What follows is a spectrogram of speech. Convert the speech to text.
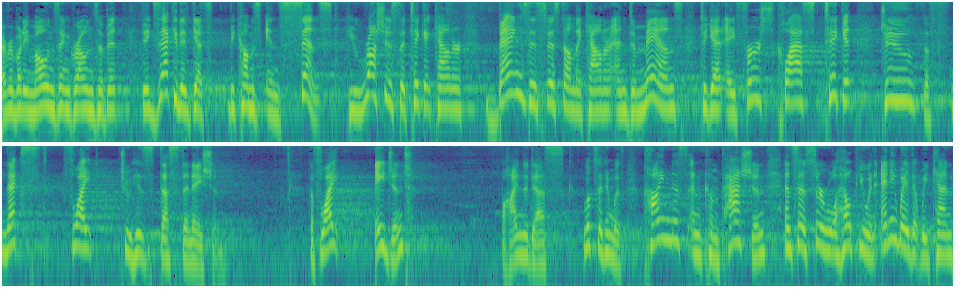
Everybody moans and groans a bit. The executive gets, becomes incensed. He rushes the ticket counter, bangs his fist on the counter, and demands to get a first class ticket to the f- next flight to his destination. The flight agent behind the desk looks at him with kindness and compassion and says, Sir, we'll help you in any way that we can.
